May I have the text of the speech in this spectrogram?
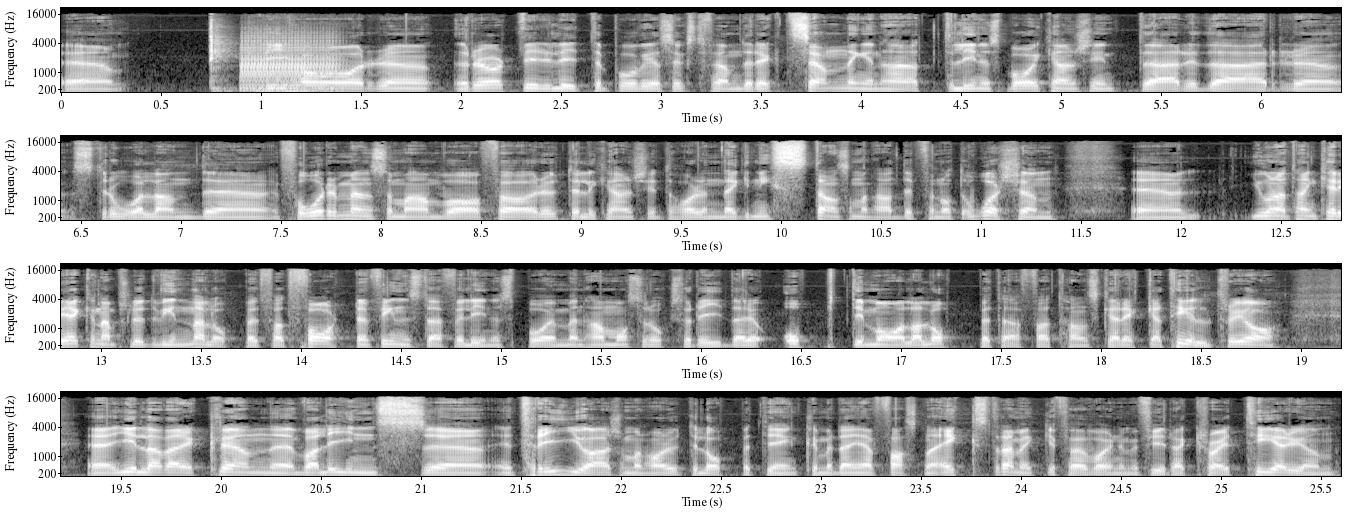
Eh, vi har eh, rört vid det lite på V65 direktsändningen här att Linus Borg kanske inte är i där eh, strålande formen som han var förut eller kanske inte har den där gnistan som han hade för något år sedan. Eh, Jonathan Carré kan absolut vinna loppet för att farten finns där för Linus Borg men han måste också rida det optimala loppet här för att han ska räcka till tror jag. Eh, gillar verkligen eh, Valins trio här som han har ute i loppet egentligen men den jag fastnar extra mycket för var nummer fyra Criterion.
